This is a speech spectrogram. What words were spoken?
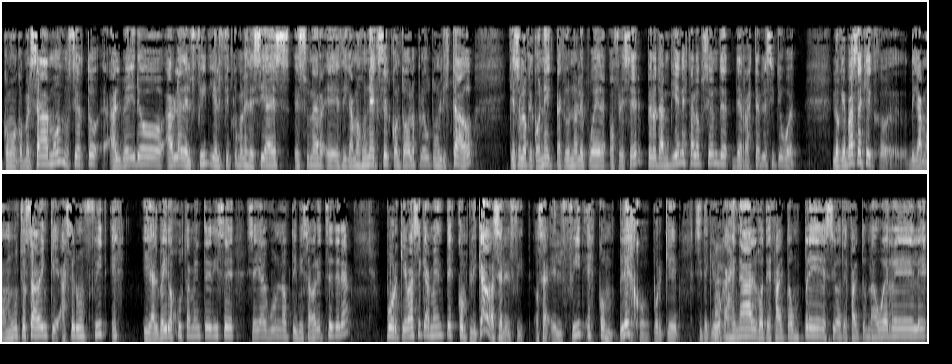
como conversábamos, ¿no es cierto? Albeiro habla del feed y el feed, como les decía, es, es una, es, digamos, un Excel con todos los productos, un listado, que eso es lo que conecta, que uno le puede ofrecer, pero también está la opción de, de rastrear el sitio web. Lo que pasa es que, digamos, muchos saben que hacer un feed es, y Albeiro justamente dice si hay algún optimizador, etcétera, porque básicamente es complicado hacer el fit. O sea, el fit es complejo, porque si te equivocas en algo, te falta un precio, te falta una URL,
